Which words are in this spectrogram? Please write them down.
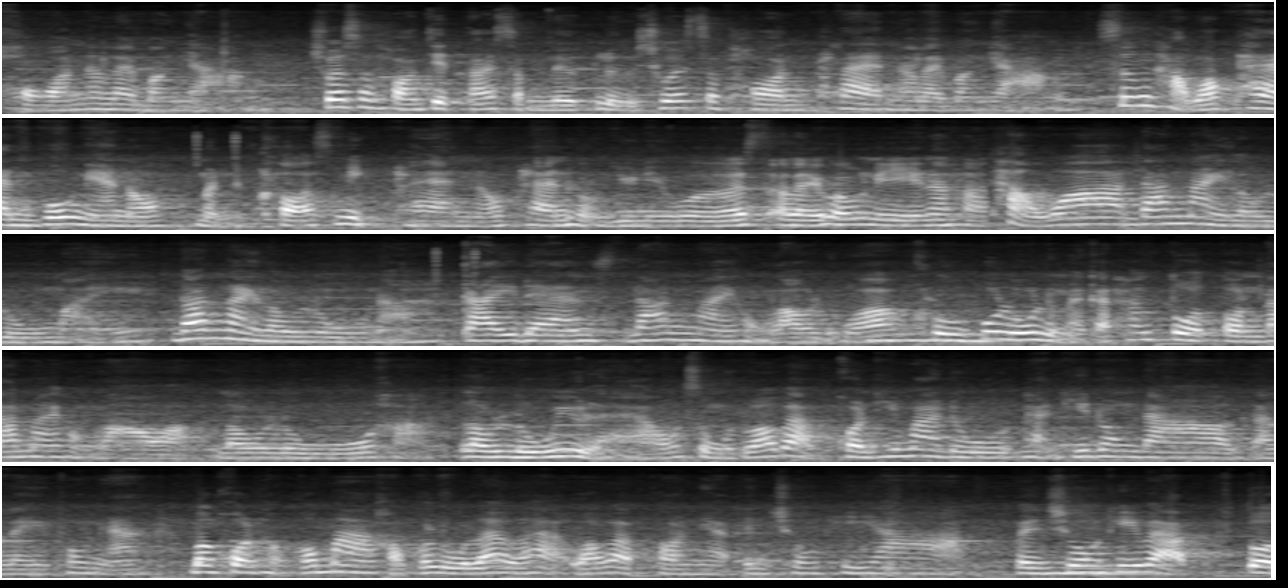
ท้อนอะไรบางอย่าง ช่วยสะท้อนจิตใต้สำนึกหรือช่วยสะท้อนแพลนอะไรบางอย่าง ซึ่งถามว่าแพลนพวกเนี้ยเนาะเหมือน cosmic plan เนาะแพลนของ universe อะไรพวกนี้นะคะ ถามว่าด้านในเรารู้ไหม ด้านในเรารู้นะ guidance ด้านในของเราหรือว่าครูผู้รู้หรือแม้กระทั่งตัวตนด้านในของเราอะเรารู้ค่ะ เรารู้อยู่แล้ว สมมติว่าแบบคนที่มาดูแผนที่ดวงดาวหรืออะไรพวกเนี้ยบางคนเขาก็มาเขาก็รู้แล้วแหละว่าแบบตอนเนี้ยเป็นช่วงที่ยาก เป็นช่วงที่แบบตัว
